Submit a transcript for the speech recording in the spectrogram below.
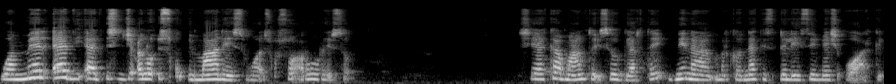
waa meel aad iyo aad isjeceloo isku imaanayso waa isku soo aruurayso sheekaa maalinta isoo gaartay ninaa markoo naagtiis dhalaysay meesha oo arkay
